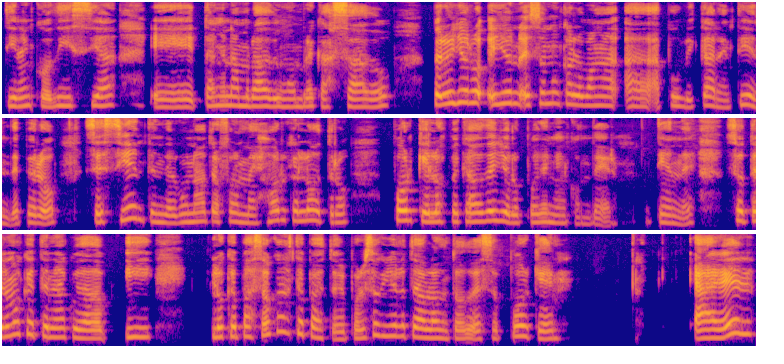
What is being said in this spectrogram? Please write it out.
tienen codicia, eh, están enamorados de un hombre casado, pero ellos, ellos eso nunca lo van a, publicar, ¿entiendes? Pero se sienten de alguna otra forma mejor que el otro porque los pecados de ellos lo pueden esconder, ¿entiendes? So, tenemos que tener cuidado. Y lo que pasó con este pastor, por eso que yo le estoy hablando todo eso, porque a él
